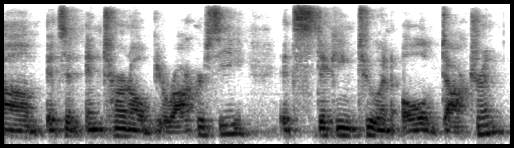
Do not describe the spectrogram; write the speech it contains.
Um, it's an internal bureaucracy. It's sticking to an old doctrine.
